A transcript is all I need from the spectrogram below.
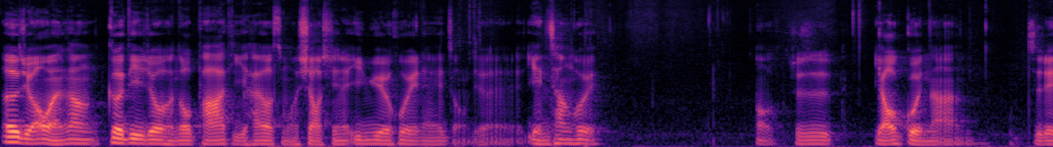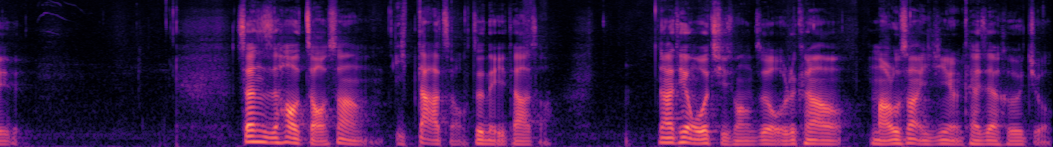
二十九号晚上，各地就有很多 party，还有什么小型的音乐会那一种的演唱会，哦，就是摇滚啊之类的。三十号早上一大早，真的，一大早。那天我起床之后，我就看到马路上已经有人开始在喝酒，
